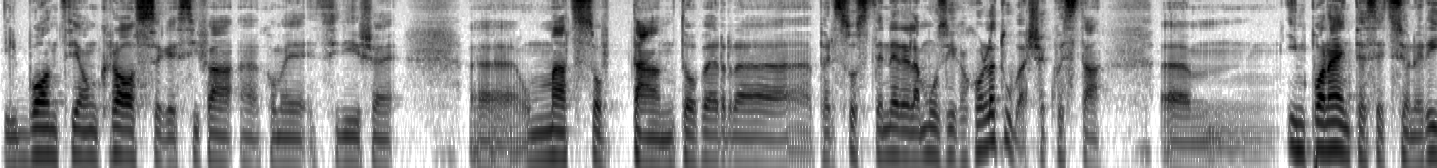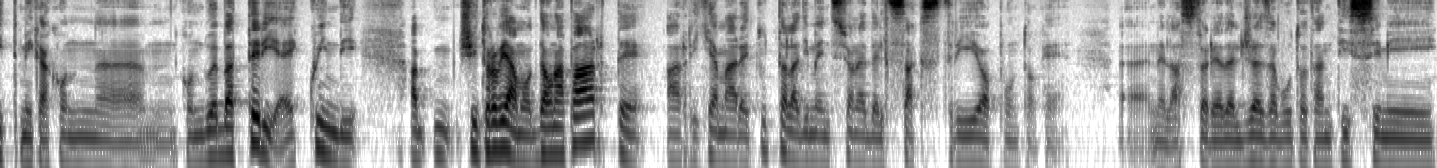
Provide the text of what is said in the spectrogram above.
il buon Theon Cross che si fa, eh, come si dice, eh, un mazzo tanto per, uh, per, sostenere la musica con la tuba, c'è questa um, imponente sezione ritmica con, uh, con, due batterie e quindi uh, ci troviamo da una parte a richiamare tutta la dimensione del sax trio appunto che eh, nella storia del jazz ha avuto tantissimi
